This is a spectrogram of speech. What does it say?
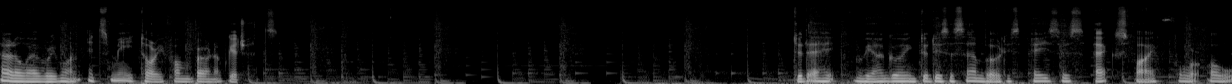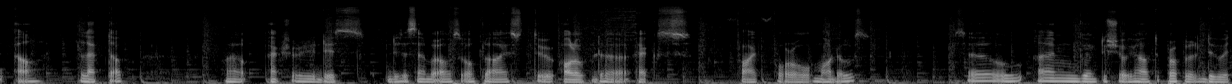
Hello everyone, it's me Tory from Burn Up Gadgets. Today we are going to disassemble this Asus X540L laptop. Well, actually this disassemble also applies to all of the X540 models. So I'm going to show you how to properly do it.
